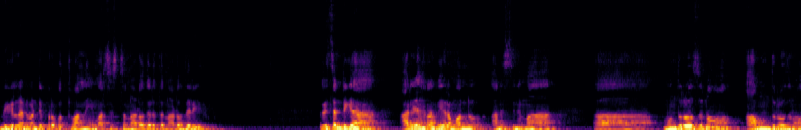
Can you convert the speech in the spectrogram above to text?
మిగిలినటువంటి ప్రభుత్వాన్ని విమర్శిస్తున్నాడో తిడుతున్నాడో తెలియదు రీసెంట్గా హరిహర వీరమల్లు అనే సినిమా ముందు రోజునో ఆ ముందు రోజునో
